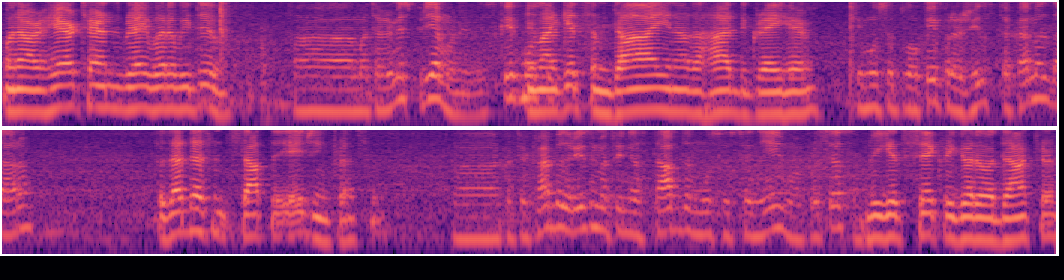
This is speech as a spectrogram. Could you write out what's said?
When our hair turns gray, what do we do? A, materialiomis priemonėmis. Kaip We mūsų, might get some dye, you know, to hide the gray hair. kai mūsų plaukai pražilsta, ką mes darom? But that doesn't stop the aging process. A, Kad ir ką bedarytume, tai nestabdo mūsų senėjimo proceso. We get sick, we go to a doctor,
